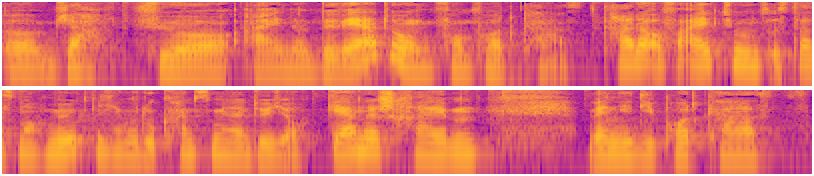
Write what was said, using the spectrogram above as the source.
äh, ja, für eine Bewertung vom Podcast. Gerade auf iTunes ist das noch möglich, aber du kannst mir natürlich auch gerne schreiben, wenn dir die Podcasts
